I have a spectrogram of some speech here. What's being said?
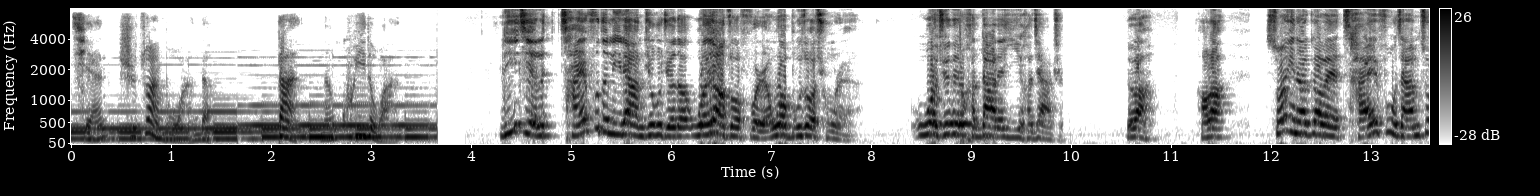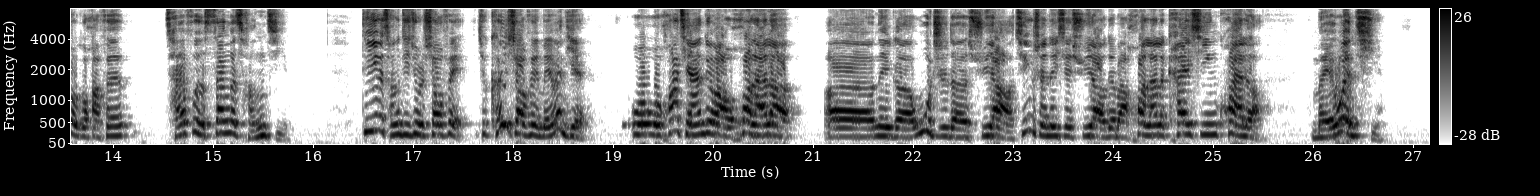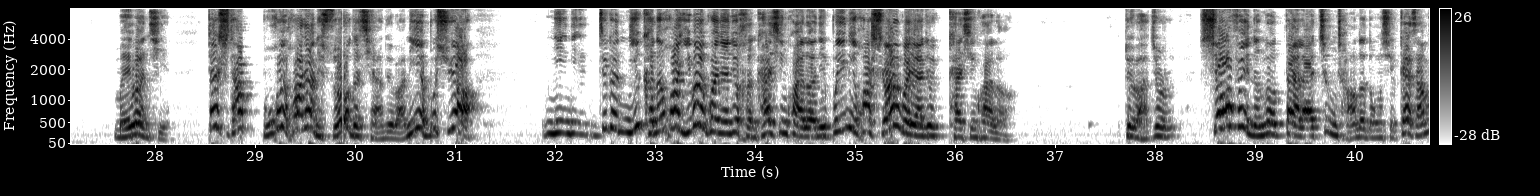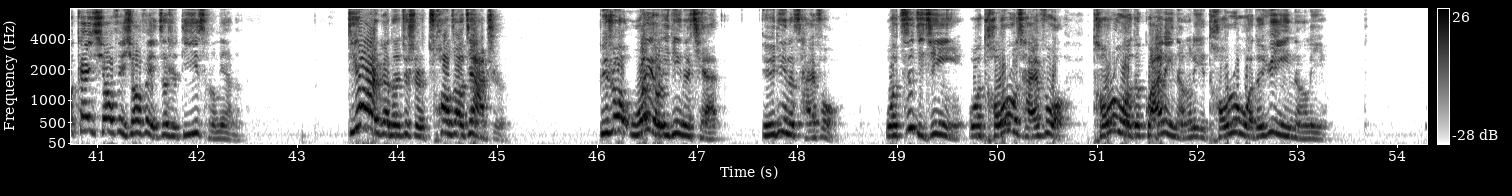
钱是赚不完的，但能亏得完。理解了财富的力量，你就会觉得我要做富人，我不做穷人。我觉得有很大的意义和价值，对吧？好了，所以呢，各位，财富咱们做个划分，财富有三个层级。第一个层级就是消费，就可以消费，没问题。我我花钱，对吧？我换来了呃那个物质的需要、精神的一些需要，对吧？换来了开心快乐，没问题，没问题。但是它不会花掉你所有的钱，对吧？你也不需要，你你这个你可能花一万块钱就很开心快乐，你不一定花十万块钱就开心快乐，对吧？就是消费能够带来正常的东西，该咱们该消费消费，这是第一层面的。第二个呢，就是创造价值。比如说，我有一定的钱，有一定的财富，我自己经营，我投入财富，投入我的管理能力，投入我的运营能力，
